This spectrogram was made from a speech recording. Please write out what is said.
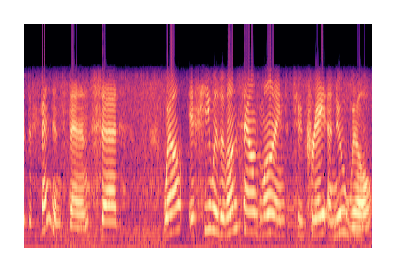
the defendants then said, well, if he was of unsound mind to create a new will,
